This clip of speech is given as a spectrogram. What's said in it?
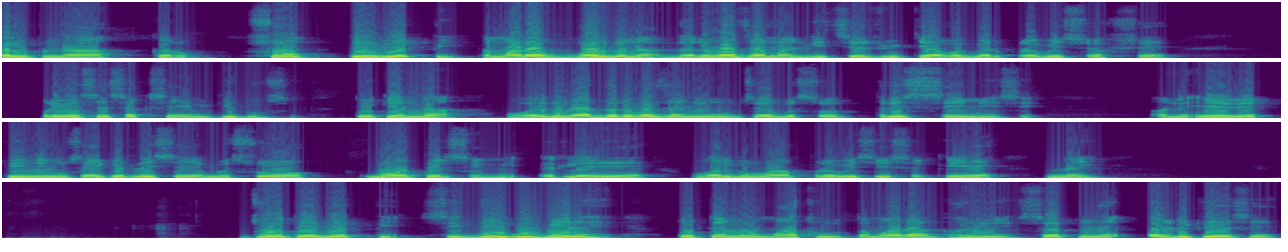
કલ્પના કરો, શું તે વ્યક્તિ તમારા વર્ગના દરવાજામાં નીચે ઝૂક્યા વગર પ્રવેશી શકશે પ્રવેશી શકશે એમ કીધું છે. તો કે ના, વર્ગના દરવાજાની ઊંચાઈ બસો ત્રીસ સેમી છે અને એ વ્યક્તિની ઊંચાઈ કેટલી છે? બસો બોતેર સેમી. એટલે એ વર્ગમાં પ્રવેશી શકે નહીં. જો તે વ્યક્તિ સીધી ઊભી રહે તો તેનું માથું તમારા ઘરની છતને અડકે છે?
